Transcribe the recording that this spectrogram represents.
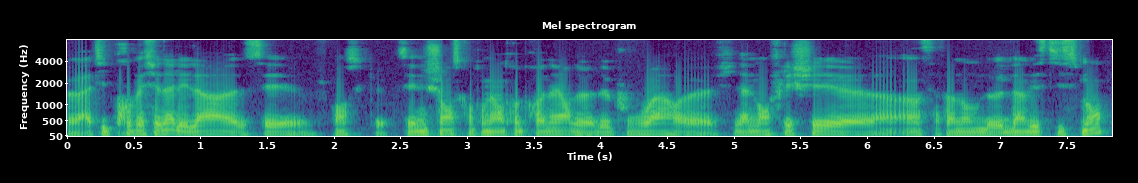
euh, à titre professionnel, et là, c'est, je pense que c'est une chance quand on est entrepreneur de, pouvoir finalement flécher un certain nombre d'investissements.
